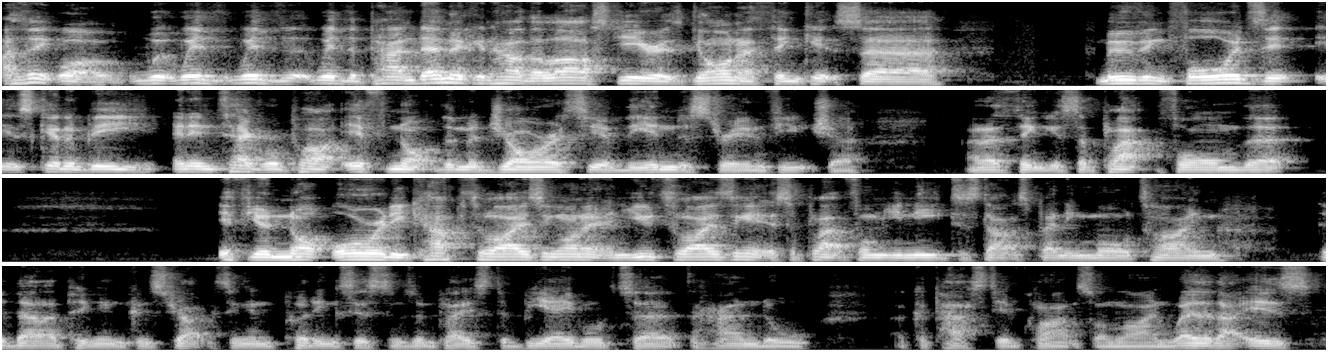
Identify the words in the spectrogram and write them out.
I think well with with with the pandemic and how the last year has gone, I think it's uh moving forwards, it, it's going to be an integral part, if not the majority of the industry in future. And I think it's a platform that, if you're not already capitalizing on it and utilizing it, it's a platform you need to start spending more time developing and constructing and putting systems in place to be able to, to handle a capacity of clients online, whether that is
